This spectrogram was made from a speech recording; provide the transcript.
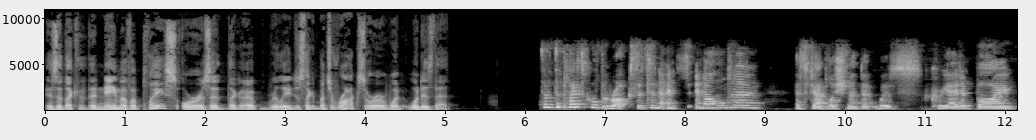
Is it like the name of a place, or is it like a, really just like a bunch of rocks, or what? What is that? So it's a place called the Rocks. It's an it's an older establishment that was created by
